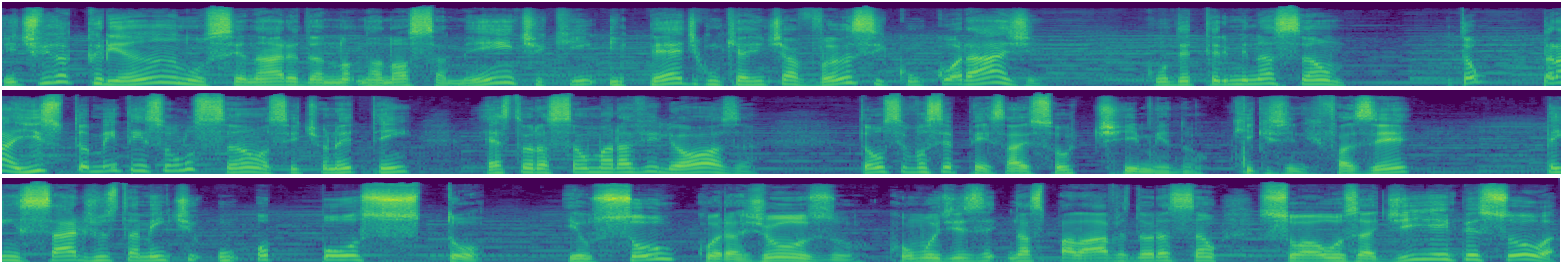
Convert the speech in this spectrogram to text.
A gente fica criando um cenário da, na nossa mente que impede com que a gente avance com coragem com determinação. Então, para isso também tem solução. A Seitonei tem esta oração maravilhosa. Então, se você pensar, ah, eu sou tímido, o que, que você tem que fazer? Pensar justamente o oposto. Eu sou corajoso, como diz nas palavras da oração. Sou a ousadia em pessoa,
